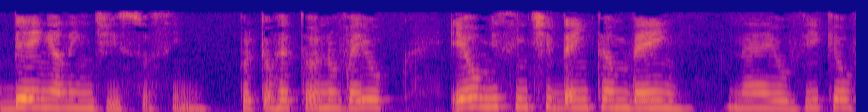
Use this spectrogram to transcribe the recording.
bem além disso, assim, porque o retorno veio, eu me senti bem também, né? Eu vi que eu,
